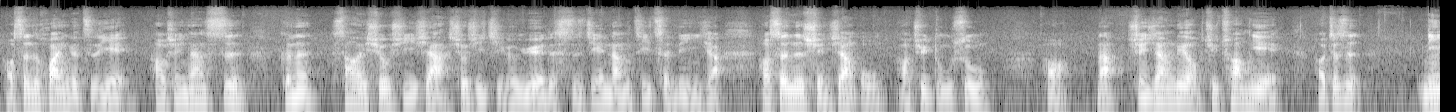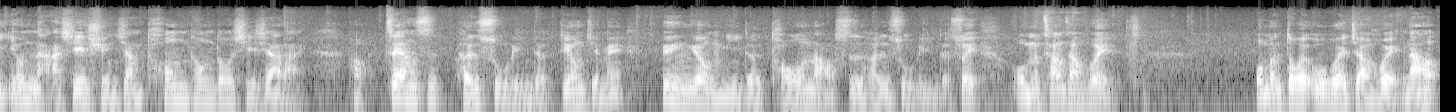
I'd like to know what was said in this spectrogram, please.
好，甚至换一个职业，好，选项四可能稍微休息一下，休息几个月的时间，让自己沉淀一下，好，甚至选项五，好，去读书，好，那选项六去创业，好，就是。你有哪些选项，通通都写下来，好，这样是很属灵的。弟兄姐妹，运用你的头脑是很属灵的，所以我们常常会，我们都会误会教会，然后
